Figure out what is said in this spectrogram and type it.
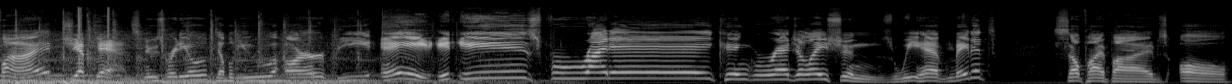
Five, Jeff Katz, News Radio WRVA. It is Friday. Congratulations. We have made it. Self high fives all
